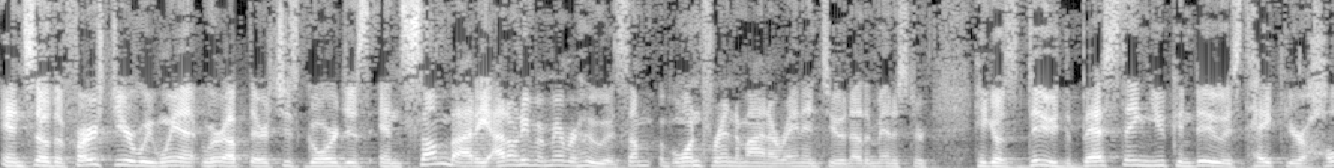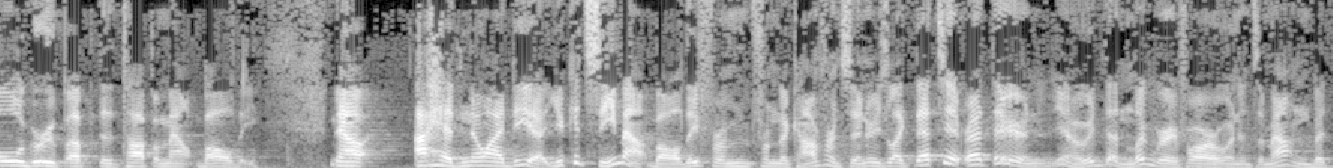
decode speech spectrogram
And so the first year we went, we're up there. It's just gorgeous. And somebody, I don't even remember who, it's some, one friend of mine I ran into, another minister. He goes, dude, the best thing you can do is take your whole group up to the top of Mount Baldy. Now, I had no idea. You could see Mount Baldy from, from the conference center. He's like, that's it right there. And, you know, it doesn't look very far when it's a mountain, but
